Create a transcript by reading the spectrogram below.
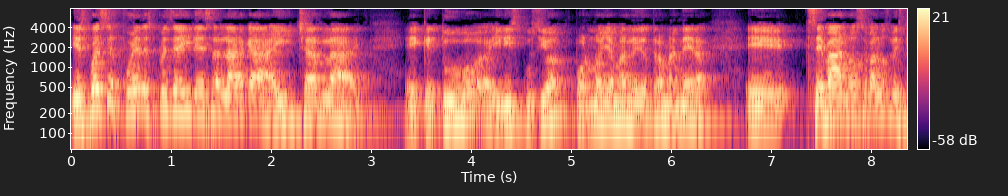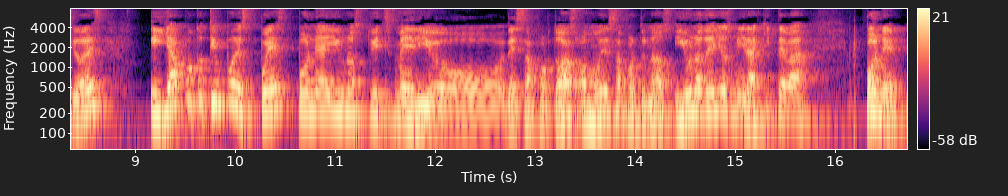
y después se fue, después de ahí, de esa larga ahí charla eh, que tuvo y discusión, por no llamarle de otra manera, eh, se va, ¿no? Se va a los vestidores. Y ya poco tiempo después pone ahí unos tweets medio desafortunados o muy desafortunados. Y uno de ellos, mira, aquí te va. Pone,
